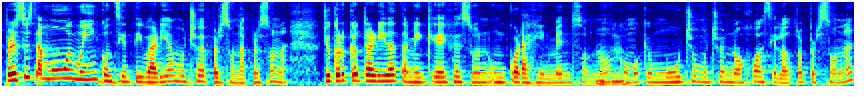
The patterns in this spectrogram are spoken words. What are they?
Pero esto está muy, muy inconsciente y varía mucho de persona a persona. Yo creo que otra herida también que deja es un, un coraje inmenso, ¿no? Ujú. Como que mucho, mucho enojo hacia la otra persona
